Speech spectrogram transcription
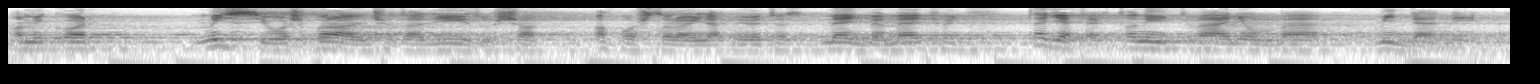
amikor missziós parancsot ad Jézus apostolainak, mielőtt az mennybe megy, hogy tegyetek tanítványombá minden népet.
